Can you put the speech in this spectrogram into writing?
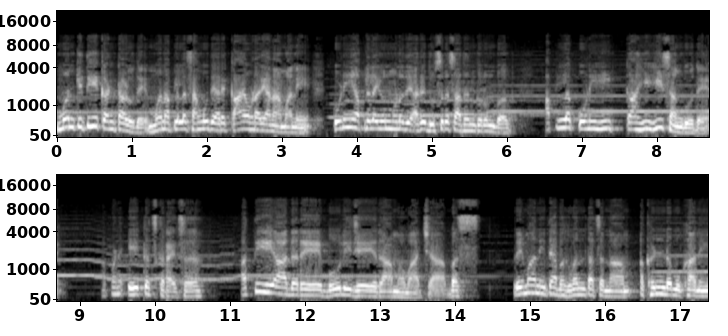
मन कितीही कंटाळू दे मन आपल्याला सांगू दे अरे काय होणार या नामाने? कोणीही आपल्याला येऊन म्हणू दे अरे दुसरं साधन करून बघ. आपल्याला कोणीही काहीही सांगू दे. आपण एकच करायचं. अति आदरे बोली जे राम वाचा बस. प्रेमाने त्या भगवंताचं नाम अखंड मुखाने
